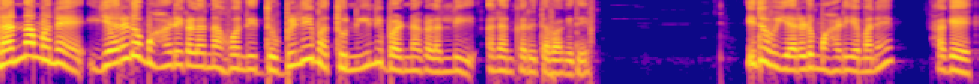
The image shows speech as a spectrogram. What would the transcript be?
ನನ್ನ ಮನೆ ಎರಡು ಮಹಡಿಗಳನ್ನು ಹೊಂದಿದ್ದು ಬಿಳಿ ಮತ್ತು ನೀಲಿ ಬಣ್ಣಗಳಲ್ಲಿ ಅಲಂಕರಿತವಾಗಿದೆ. ಇದು ಎರಡು ಮಹಡಿಯ ಮನೆ, ಹಾಗೆ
